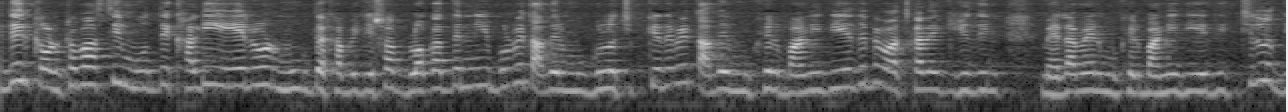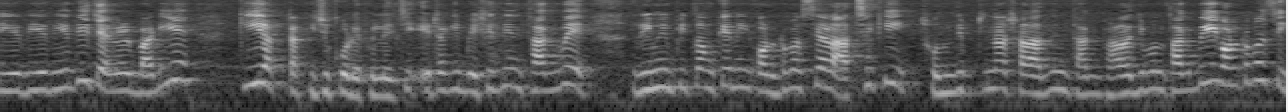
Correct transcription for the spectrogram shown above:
এদের কন্ট্রোভার্সির মধ্যে খালি এর ওর মুখ দেখাবে যেসব ব্লগারদের নিয়ে বলবে, তাদের মুখগুলো চিপকে দেবে, তাদের মুখের বাণী দিয়ে দেবে, মাঝখানে কিছুদিন ম্যাডামের মুখের বাণী দিয়ে দিচ্ছিল, দিয়ে দিয়ে দিয়ে দিয়ে চ্যানেল বাড়িয়ে কি একটা কিছু করে ফেলেছি। এটা কি বেশি দিন থাকবে? রিমি প্রীতমকে নিয়ে কন্ট্রোভার্সি আর আছে কি? সন্দীপ টিনা সারাদিন থাকবে সারা জীবন থাকবে কি কন্ট্রোভার্সি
